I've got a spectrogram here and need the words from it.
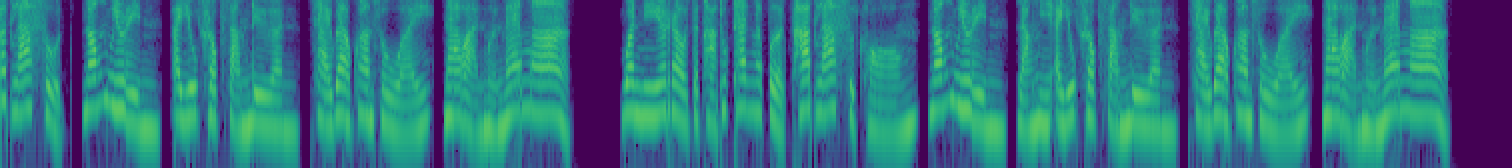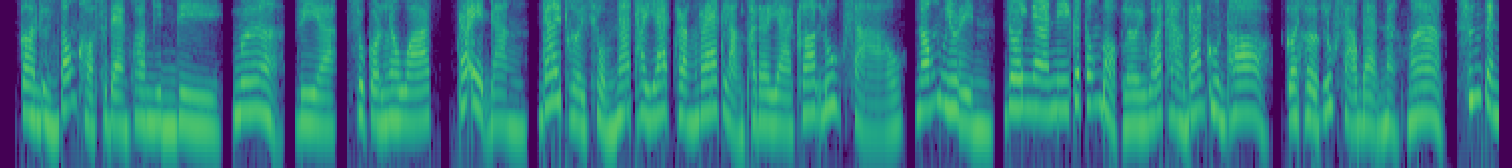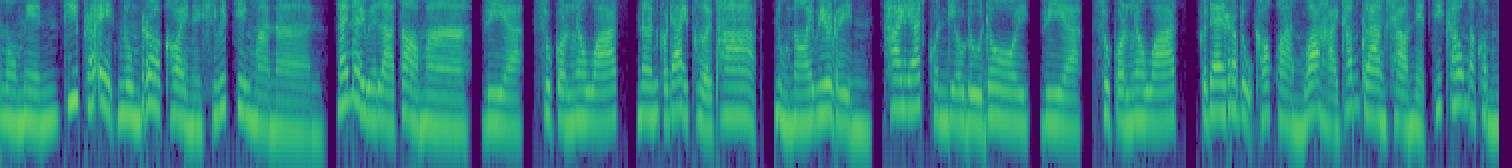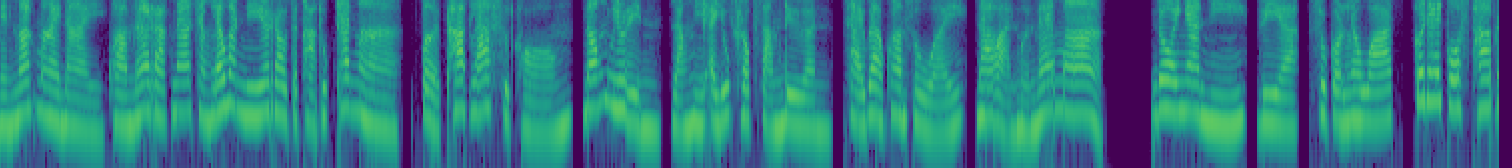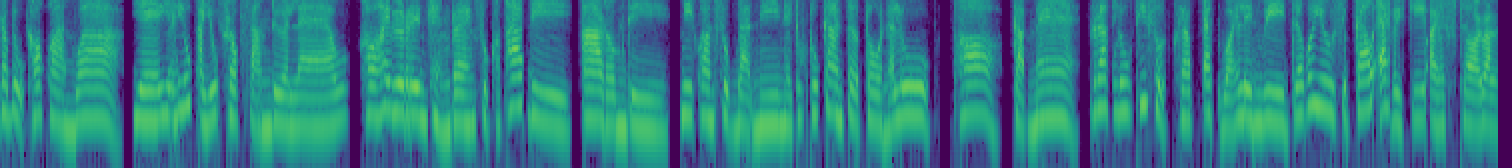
าพล่าสุด น้องวิริน อายุครบ 3 เดือนฉายแววความสวย หน้าหวานเหมือนแม่มาก วันนี้เราจะพาทุกท่านมาเปิดภาพล่าสุดของน้องวิริน หลังมีอายุครบ 3 เดือนฉายแววความสวย หน้าหวานเหมือนแม่มาก ก่อนอื่นต้องขอแสดงความยินดี เมื่อ เวีย สุกลวัฒน์ พระเอกดังได้เผยโฉมหน้าทายาทครั้งแรกหลังภรรยาคลอดลูกสาว น้องวิริน โดยงานนี้ก็ต้องบอกเลยว่าทางด้านคุณพ่อ ก็เหิกลูกสาวแบบหนักมาก ซึ่งเป็นโมเมนต์ที่พระเอกหนุ่มรอคอยในชีวิตจริงมานาน และในเวลาต่อมา เวีย สุกลวัฒน์นั้นก็ได้เผยภาพ หนูน้อยวิรินทายาทคนเดียวดูโดย เวีย สุกลวัฒน์ก็ได้ระบุข้อความว่าหายท่ามกลางชาวเน็ตที่เข้ามาคอมเมนต์มากมายใน ความน่ารักน่าชังและวันนี้เราจะพาทุกท่านมา เปิดภาพล่าสุดของน้องวิริน หลังมีอายุครบ 3 เดือนฉายแววความสวย หน้าหวานเหมือนแม่มาก โดยงานนี้เวีย สุกลวัฒน์ก็ได้โพสต์ภาพระบุข้อความว่า เย้ยลูกอายุครบ 3 เดือนแล้ว ขอให้วิรินแข็งแรงสุขภาพดี อารมณ์ดี มีความสุขแบบนี้ในทุกๆการเติบโตนะลูก พ่อ กับแม่ รักลูกที่สุดครับแอดไวเลนวี W19 แอดวิกี Explorer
